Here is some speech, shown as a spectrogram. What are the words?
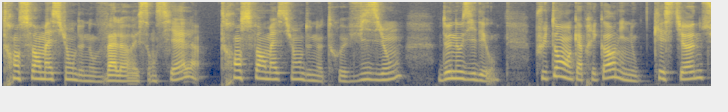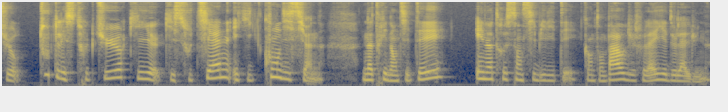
Transformation de nos valeurs essentielles, transformation de notre vision, de nos idéaux. Pluton en Capricorne, il nous questionne sur toutes les structures qui, qui soutiennent et qui conditionnent notre identité, et notre sensibilité quand on parle du Soleil et de la Lune.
